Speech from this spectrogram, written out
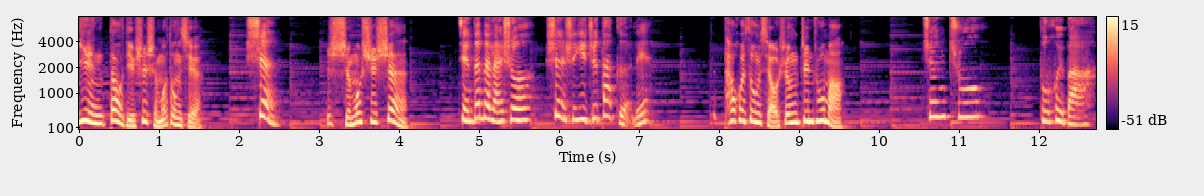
印到底是什么东西？肾。什么是肾？简单的来说，肾是一只大蛤蜊。他会送小生珍珠吗？珍珠？不会吧？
